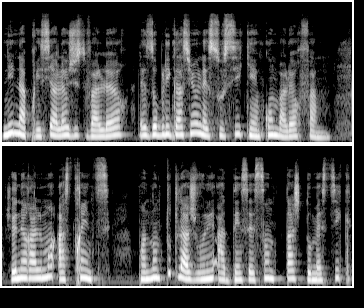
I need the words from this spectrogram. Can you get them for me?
ni n'apprécient à leur juste valeur les obligations et les soucis qui incombent à leurs femmes. Généralement astreintes pendant toute la journée à d'incessantes tâches domestiques,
